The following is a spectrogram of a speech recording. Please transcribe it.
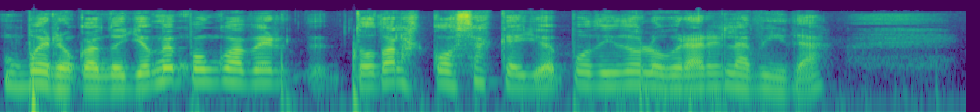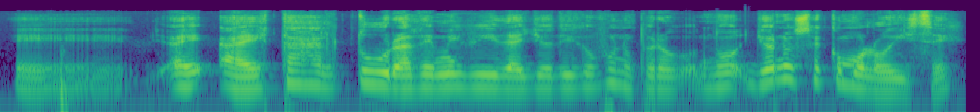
Bueno, cuando yo me pongo a ver todas las cosas que yo he podido lograr en la vida, eh, a, estas alturas de mi vida, yo digo, bueno, pero no, yo no sé cómo lo hice,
